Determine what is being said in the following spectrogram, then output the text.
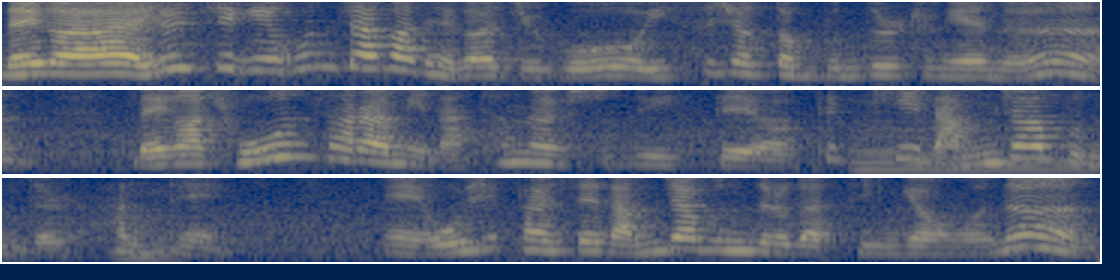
내가 일찍이 혼자가 돼가지고 있으셨던 분들 중에는 내가 좋은 사람이 나타날 수도 있대요. 특히 음. 남자분들한테 예, 58세 남자분들 같은 경우는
